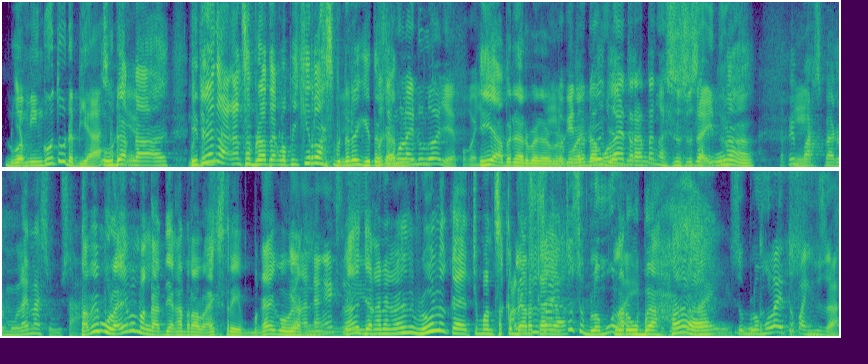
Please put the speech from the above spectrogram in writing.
dua minggu tuh udah biasa. udah nggak itu nggak akan seberat yang lo pikir lah sebenarnya gitu Mesti kan mulai dulu aja pokoknya. iya benar benar benar. Begitu Mulai udah dulu mulai aja. ternyata nggak sesusah itu. Nggak. Tapi pas baru mulai mah susah. Tapi mulainya memang gak jangan terlalu ekstrim. Makanya gue bilang, Jangan yang ekstrim. nah, jangan yang ekstrim dulu kayak cuman sekedar Paling susah kayak itu sebelum mulai. merubah. ha. Sebelum mulai itu paling susah.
